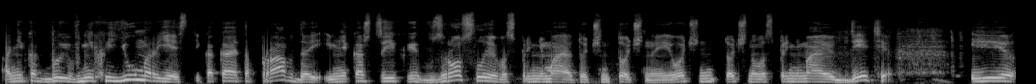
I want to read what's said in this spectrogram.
они как бы, в них и юмор есть, и какая-то правда, и мне кажется, их и взрослые воспринимают очень точно, и очень точно воспринимают дети. И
